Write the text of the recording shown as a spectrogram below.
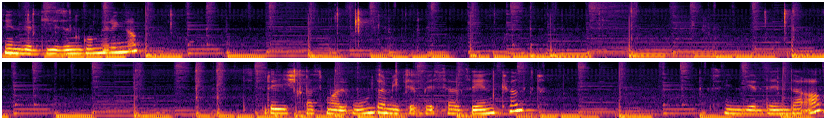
Ziehen wir diesen Gummiring ab. Jetzt drehe ich das mal um, damit ihr besser sehen könnt. ziehen wir den da ab.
